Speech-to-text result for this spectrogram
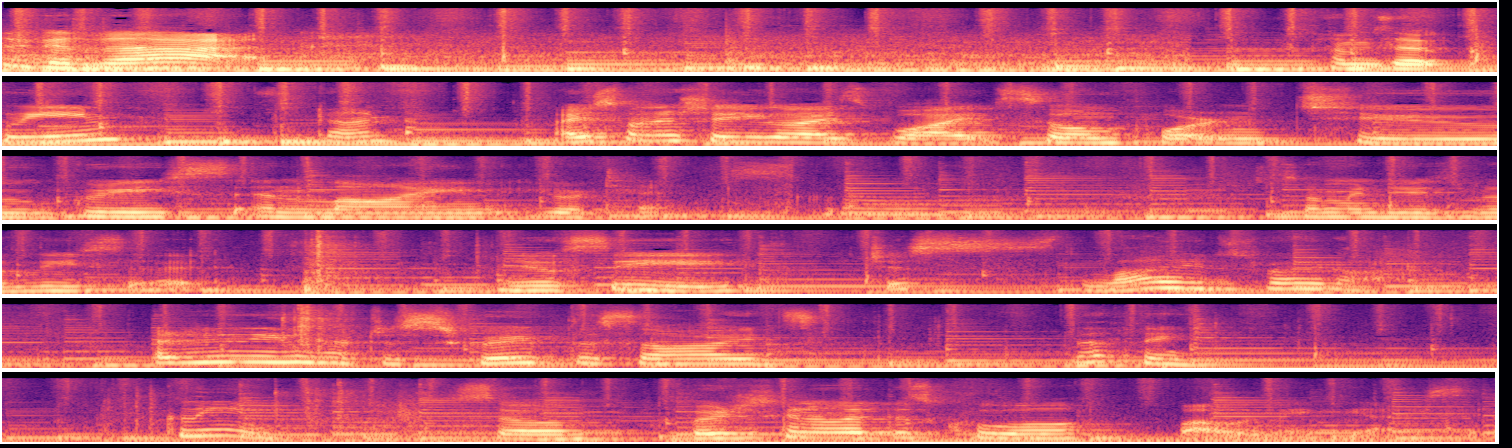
Look at that. Comes out clean, it's done. I just want to show you guys why it's so important to grease and line your tins. So I'm going to do is release it. And you'll see, it just slides right off. I didn't even have to scrape the sides, nothing. Clean. So we're just going to let this cool while we make the icing.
